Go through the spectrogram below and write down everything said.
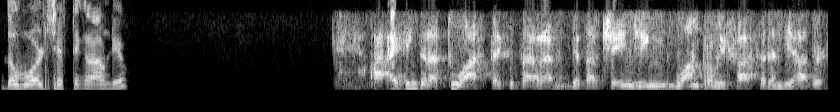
the world shifting around you? I think there are two aspects that are um, that are changing. One probably faster than the other.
